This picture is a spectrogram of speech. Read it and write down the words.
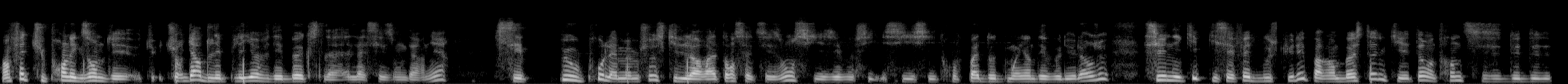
en fait, tu prends l'exemple des. Tu, tu regardes les playoffs des Bucks la, la saison dernière, c'est peu ou prou la même chose qu'il leur attend cette saison s'ils s'ils trouvent pas d'autres moyens d'évoluer leur jeu. C'est une équipe qui s'est faite bousculer par un Boston qui était en train de, se- de, de,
